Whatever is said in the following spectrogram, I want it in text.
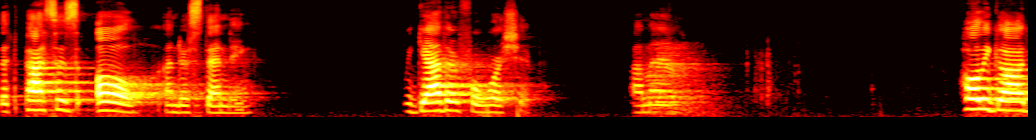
that passes all understanding. We gather for worship. Amen. Holy God,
